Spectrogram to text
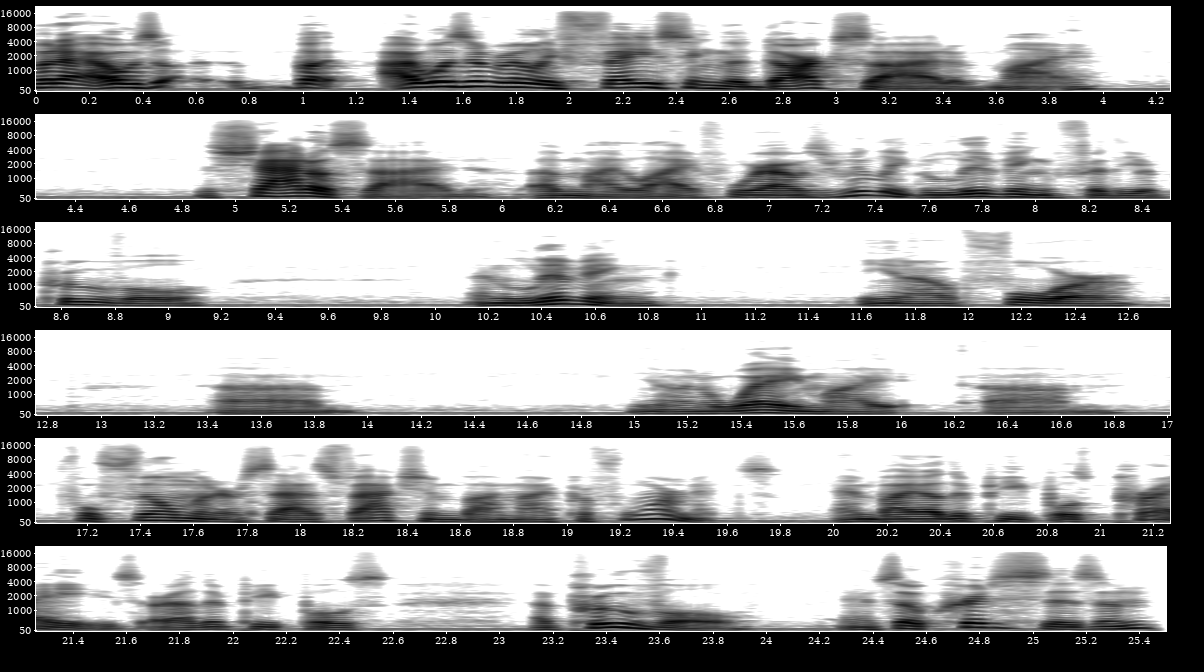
But I was but I wasn't really facing the dark side of my the shadow side of my life where I was really living for the approval and living, you know, for, um, you know, in a way, my um, fulfillment or satisfaction by my performance and by other people's praise or other people's approval. And so criticism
